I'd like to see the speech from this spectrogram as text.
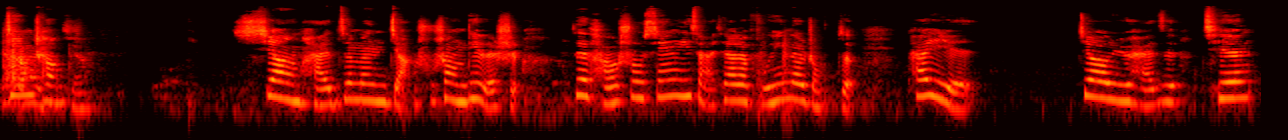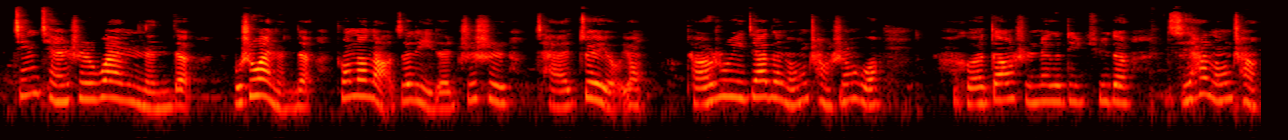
经常向孩子们讲述上帝的事，在桃树心里撒下了福音的种子。他也教育孩子：钱、金钱是万能的，不是万能的，装到脑子里的知识才最有用。桃树一家的农场生活和当时那个地区的其他农场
